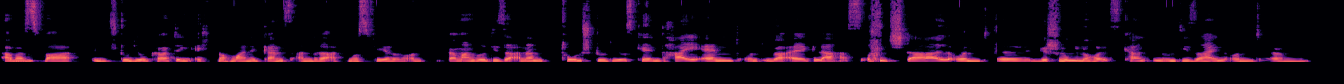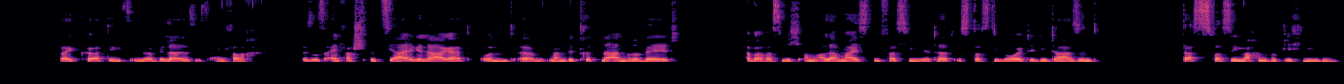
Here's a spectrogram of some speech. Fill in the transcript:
aber mhm. es war im Studio Körting echt nochmal eine ganz andere Atmosphäre. Und wenn man so diese anderen Tonstudios kennt, High-End und überall Glas und Stahl und äh, geschwungene Holzkanten und Design und ähm, bei Curtings in der Villa ist es einfach, es ist einfach spezial gelagert und ähm, man betritt eine andere Welt. Aber was mich am allermeisten fasziniert hat, ist, dass die Leute, die da sind, das, was sie machen, wirklich lieben.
